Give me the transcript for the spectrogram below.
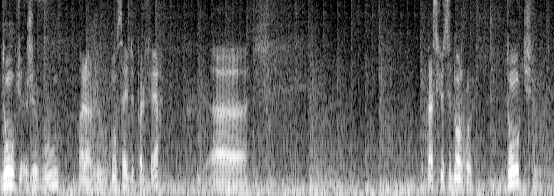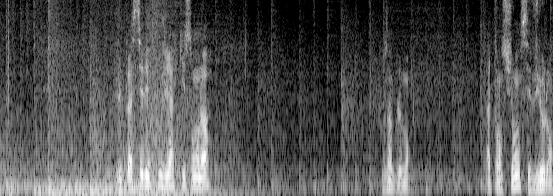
Donc je vous, voilà, je vous conseille de ne pas le faire. Euh, parce que c'est dangereux. Donc, je vais passer les fougères qui sont là. Tout simplement. Attention, c'est violent.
